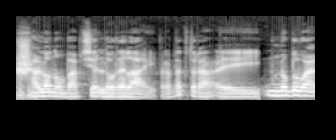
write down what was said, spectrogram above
szaloną babcię Lorelai, prawda? która no, była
